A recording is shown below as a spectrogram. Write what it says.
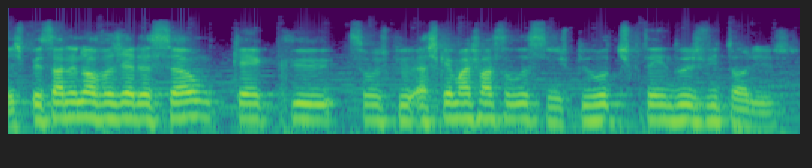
Tens de pensar na nova geração, quem é que são os Acho que é mais fácil assim, os pilotos que têm duas vitórias.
